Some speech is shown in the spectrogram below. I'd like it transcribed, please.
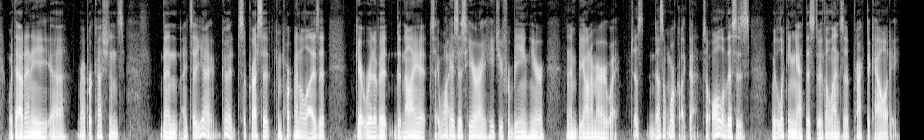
without any uh, repercussions, then I'd say, yeah, good. Suppress it, compartmentalize it, get rid of it, deny it, say, why is this here? I hate you for being here, and then be on our merry way. Just doesn't work like that. So, all of this is, we're looking at this through the lens of practicality.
